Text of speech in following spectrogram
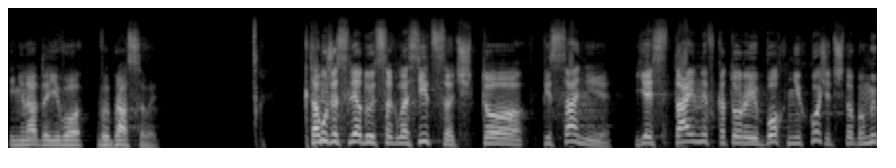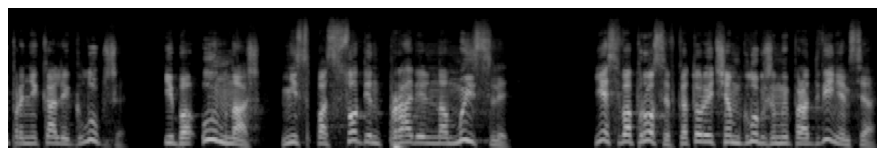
и не надо его выбрасывать. К тому же следует согласиться, что в Писании есть тайны, в которые Бог не хочет, чтобы мы проникали глубже, ибо ум наш не способен правильно мыслить. Есть вопросы, в которые чем глубже мы продвинемся,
